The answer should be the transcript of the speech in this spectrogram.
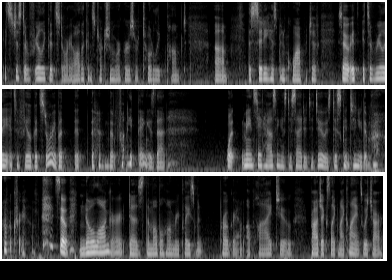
It's just a really good story. All the construction workers are totally pumped. Um, the city has been cooperative, so it, it's a really it's a feel good story. But the, the the funny thing is that what Maine State Housing has decided to do is discontinue the program. so no longer does the mobile home replacement program apply to projects like my clients, which are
